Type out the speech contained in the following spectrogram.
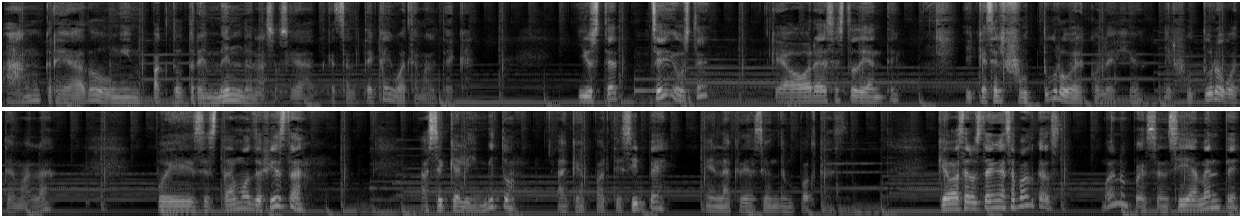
han creado un impacto tremendo en la sociedad quetzalteca y guatemalteca. Y usted, sí, usted, que ahora es estudiante y que es el futuro del colegio y el futuro de Guatemala, pues estamos de fiesta. Así que le invito a que participe en la creación de un podcast. ¿Qué va a hacer usted en ese podcast? Bueno, pues sencillamente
